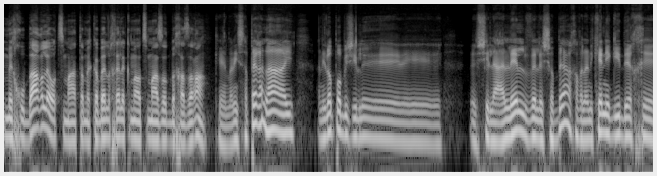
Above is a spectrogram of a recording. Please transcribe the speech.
מחובר לעוצמה, אתה מקבל חלק מהעוצמה הזאת בחזרה. כן, ואני אספר עליי, אני לא פה בשביל, אה, בשביל להלל ולשבח, אבל אני כן אגיד איך, אה,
